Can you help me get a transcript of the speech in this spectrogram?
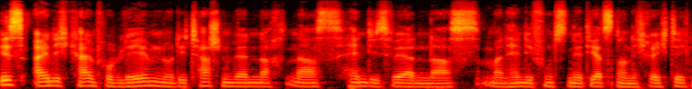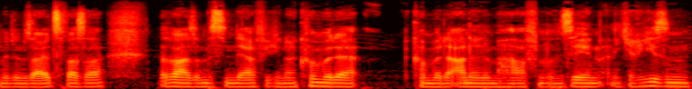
Ist eigentlich kein Problem, nur die Taschen werden nass, Handys werden nass. Mein Handy funktioniert jetzt noch nicht richtig mit dem Salzwasser. Das war also ein bisschen nervig und dann kommen wir da, kommen wir da an in dem Hafen und sehen eigentlich riesen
